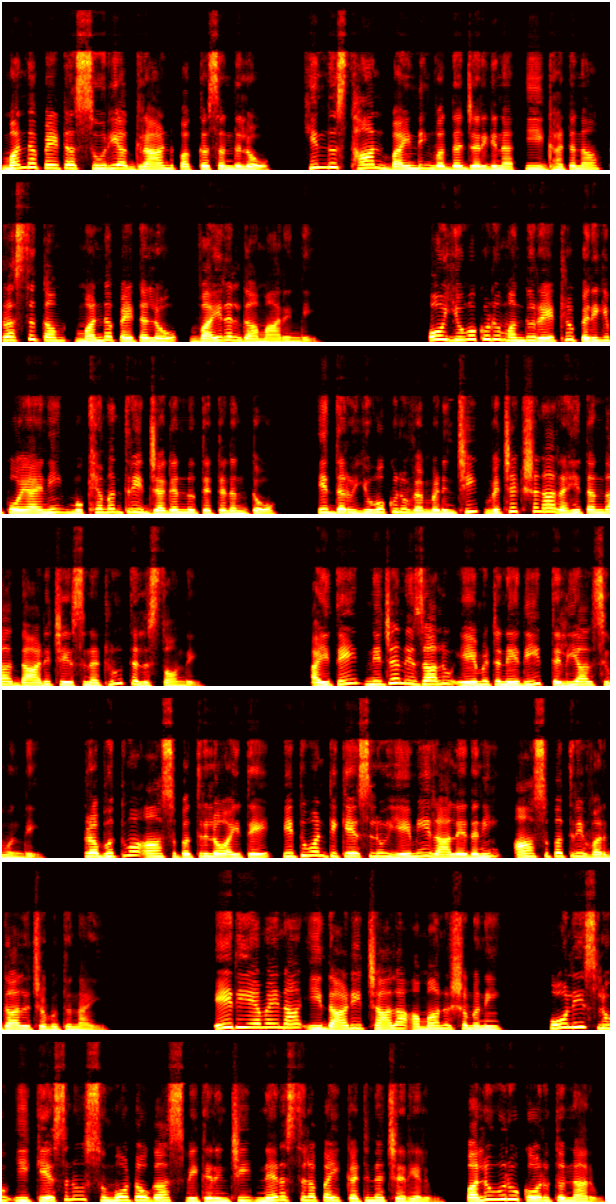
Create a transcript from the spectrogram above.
Mandapeta Surya grand పక్కసందులో Hindustan binding వద్ద జరిగిన ఈ ఘటన ప్రస్తుతం మండపేటలో వైరల్గా మారింది. ఓ యువకుడు మందు రేట్లు పెరిగిపోయాయని ముఖ్యమంత్రి జగన్ను తిట్టడంతో ఇద్దరు యువకులు వెంబడించి విచక్షణారహితంగా దాడి చేసినట్లు తెలుస్తోంది. అయితే నిజ నిజాలు ఏమిటనేది తెలియాల్సి ఉంది. ప్రభుత్వ ఆసుపత్రిలో అయితే ఇటువంటి కేసులు ఏమీ రాలేదని ఆసుపత్రి వర్గాలు చెబుతున్నాయి. ఏది ఏమైనా ఈ దాడి చాలా అమానుషమని పోలీసులు ఈ కేసును సుమోటోగా స్వీకరించి నేరస్తులపై కఠిన చర్యలు పలువురు కోరుతున్నారు.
